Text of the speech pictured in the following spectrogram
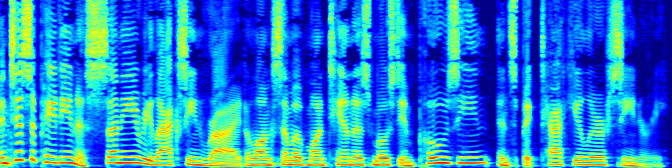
anticipating a sunny, relaxing ride along some of Montana's most imposing and spectacular scenery.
